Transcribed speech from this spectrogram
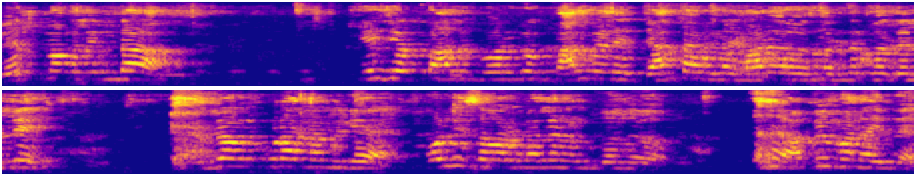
ಬೇತ್ಮಂಗಲಿಂದ ಕೆ ಜಿ ಎಫ್ ತಾಲೂಕುವರೆಗೂ ಕಾಲ್ನಡೆ ಜಾಥಾವನ್ನು ಮಾಡೋ ಸಂದರ್ಭದಲ್ಲಿ ಇದ್ರವರು ಕೂಡ ನಮಗೆ ಪೊಲೀಸ್ ಅವರ ಮೇಲೆ ನಮ್ಗೊಂದು ಅಭಿಮಾನ ಇದೆ.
